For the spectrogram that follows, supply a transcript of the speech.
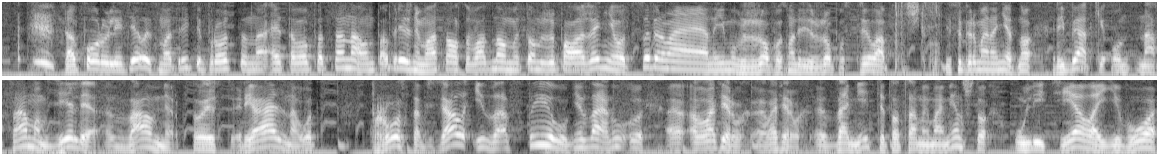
Топор улетел, и смотрите просто на этого пацана. Он по-прежнему остался в одном и том же положении. Вот Супермен, ему в жопу, смотрите, в жопу стрела. И Супермена нет. Но, ребятки, он на самом деле замер. То есть, реально, вот просто взял и застыл. Не знаю, ну, э, э, во-первых, э, во-первых, заметьте тот самый момент, что улетела его,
